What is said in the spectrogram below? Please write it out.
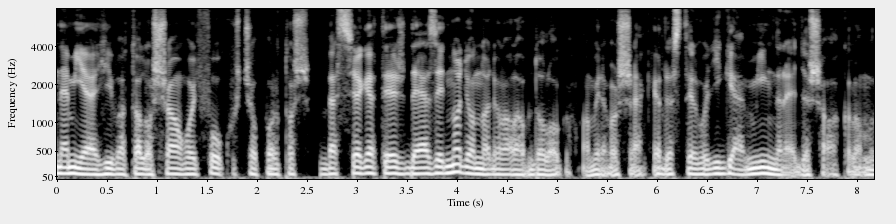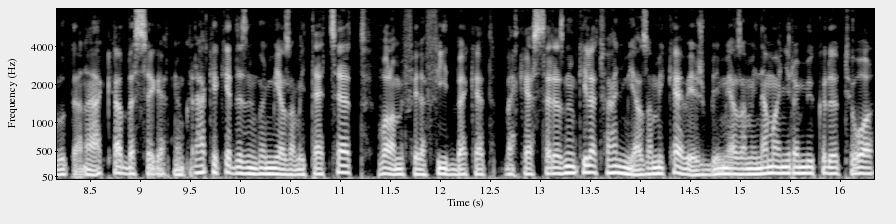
nem ilyen hivatalosan, hogy fókuszcsoportos beszélgetés, de ez egy nagyon-nagyon alap dolog, amire most rákérdeztél, hogy igen, minden egyes alkalommal után el kell beszélgetnünk, rá kell kérdeznünk, hogy mi az, ami tetszett, valamiféle feedbacket be kell szereznünk, illetve hát mi az, ami kevésbé, mi az, ami nem annyira működött jól,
